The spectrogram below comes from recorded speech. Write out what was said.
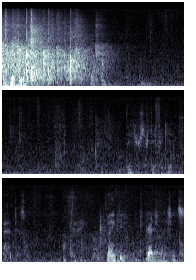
And here's your- There's your certificate of baptism. Okay. Thank you. Congratulations.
